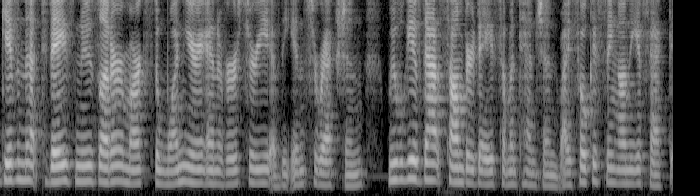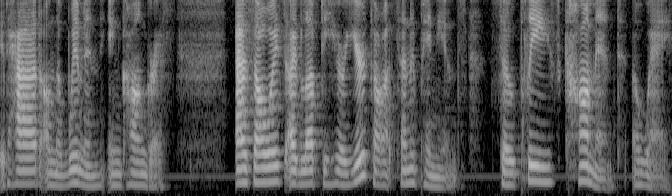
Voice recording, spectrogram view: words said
Given that today's newsletter marks the one year anniversary of the insurrection, we will give that somber day some attention by focusing on the effect it had on the women in Congress. As always, I'd love to hear your thoughts and opinions, so please comment away.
